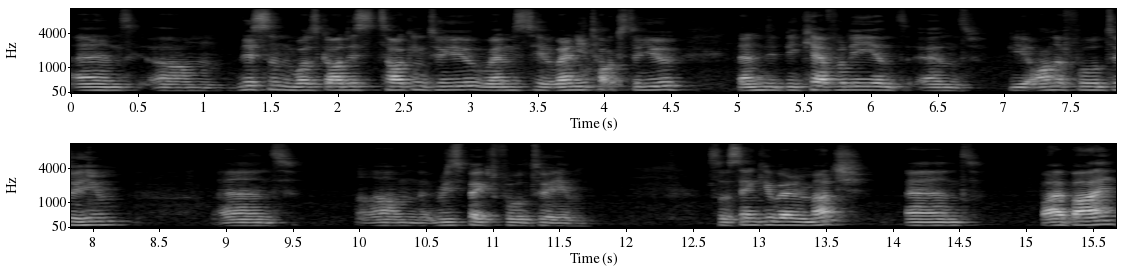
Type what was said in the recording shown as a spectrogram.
And um, listen what god is talking to you. When he, when he talks to you then be carefully and and be honorful to him and um, respectful to him so thank you very much and bye bye,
